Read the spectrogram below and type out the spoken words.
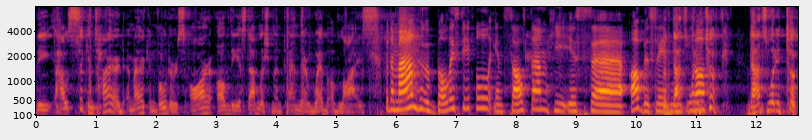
the how sick and tired American voters are of the establishment and their web of lies. But the man who bullies people, insults them, he is uh, obviously. But that's what it took. That's what it took.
